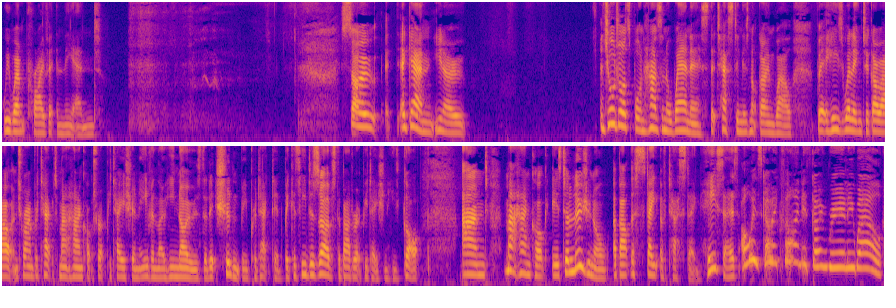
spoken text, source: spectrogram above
We went private in the end. So, again, you know, George Osborne has an awareness that testing is not going well, but he's willing to go out and try and protect Matt Hancock's reputation, even though he knows that it shouldn't be protected because he deserves the bad reputation he's got. And Matt Hancock is delusional about the state of testing. He says, Oh, it's going fine, it's going really well.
